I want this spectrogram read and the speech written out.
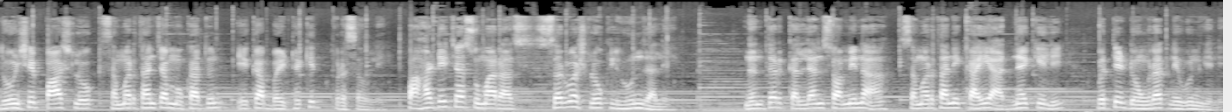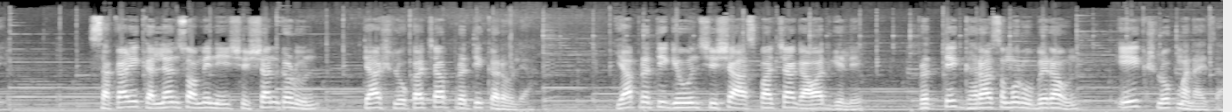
दोनशे पाच लोक समर्थांच्या मुखातून एका बैठकीत प्रसवले. पहाटेच्या सुमारास सर्व श्लोक लिहून झाले. नंतर कल्याण स्वामींना समर्थांनी काही आज्ञा केली व ते डोंगरात निघून गेले. सकाळी कल्याण स्वामींनी शिष्यांकडून त्या श्लोकाच्या प्रती करवल्या. या प्रती घेऊन शिष्य आसपासच्या गावात गेले. प्रत्येक घरासमोर उभे राहून एक श्लोक म्हणायचा.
